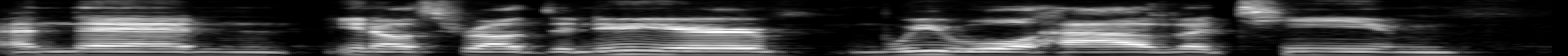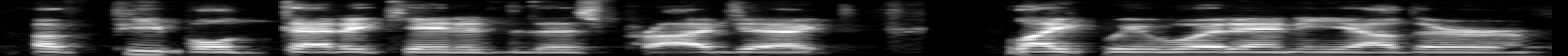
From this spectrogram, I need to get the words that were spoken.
And then, you know, throughout the new year, we will have a team of people dedicated to this project like we would any other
